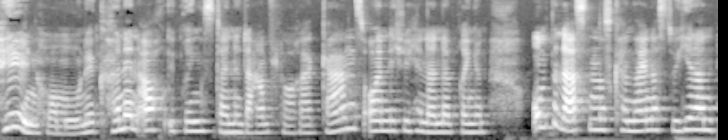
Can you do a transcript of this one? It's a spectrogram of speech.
Pillenhormone können auch übrigens deine Darmflora ganz ordentlich durcheinander bringen und belasten. Es kann sein, dass du hier dann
